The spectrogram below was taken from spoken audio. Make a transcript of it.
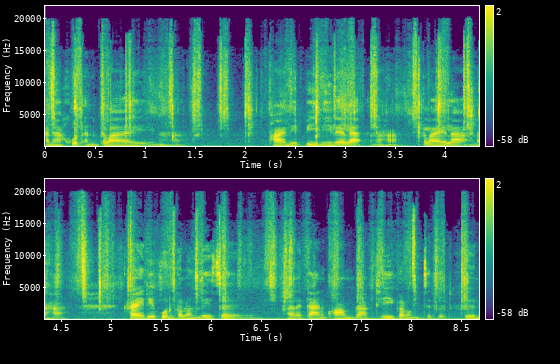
อนาคตอันใกล้นะคะ ภายในปีนี้เลยแหละนะคะใกล้ละนะคะ ใครที่คุณกำลังได้เจอสถานการณ์ความรักที่กำลังจะเกิดขึ้น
